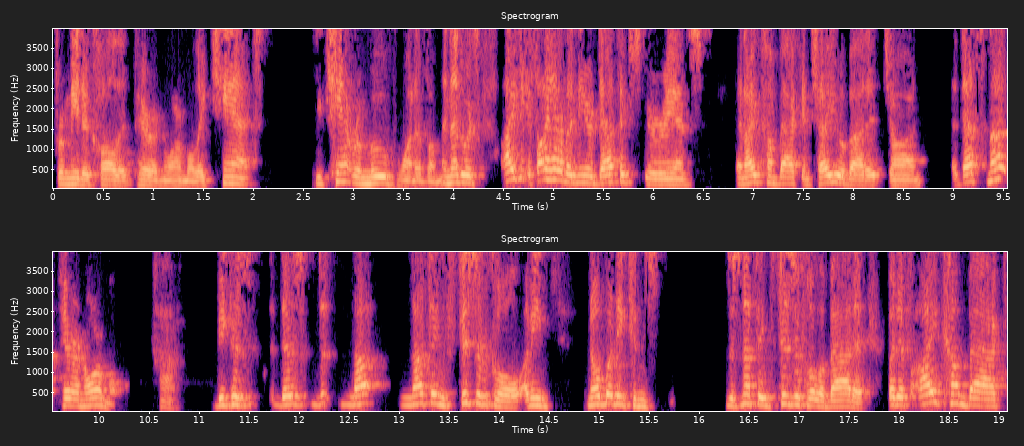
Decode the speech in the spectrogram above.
for me to call it paranormal. It can't. You can't remove one of them. In other words, I, if I have a near death experience and I come back and tell you about it, John, that's not paranormal. Huh. Because there's not nothing physical. I mean, nobody can there's nothing physical about it. But if I come back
